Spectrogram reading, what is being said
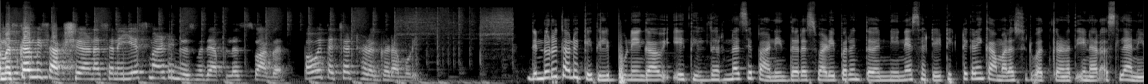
नमस्कार मी साक्षी अणासाने येस मराठी न्यूजमध्ये आपलं स्वागत. पाहूया त्याच्या ठळक घडामोडी. दिंडोरी तालुक्यातील पुणेगाव येथील धरणाचे पाणी दरसवाडीपर्यंत नेण्यासाठी ठिकठिकाणी कामाला सुरुवात करण्यात येणार असल्याने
